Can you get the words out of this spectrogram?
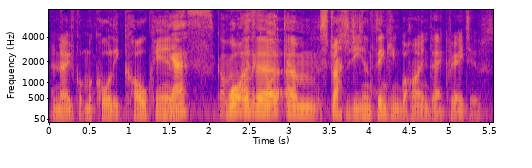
and now you've got Macaulay Culkin. Yes, got what are the um, strategies and thinking behind their creatives?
